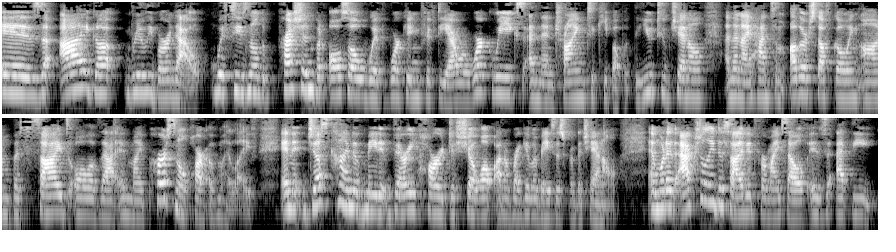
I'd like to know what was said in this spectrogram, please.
is I got really burned out with seasonal depression, but also with working 50 hour work weeks and then trying to keep up with the YouTube channel. And then I had some other stuff going on besides all of that in my personal part of my life. And it just kind of made it very hard to show up on a regular basis for the channel. And what I've actually decided for myself is at the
